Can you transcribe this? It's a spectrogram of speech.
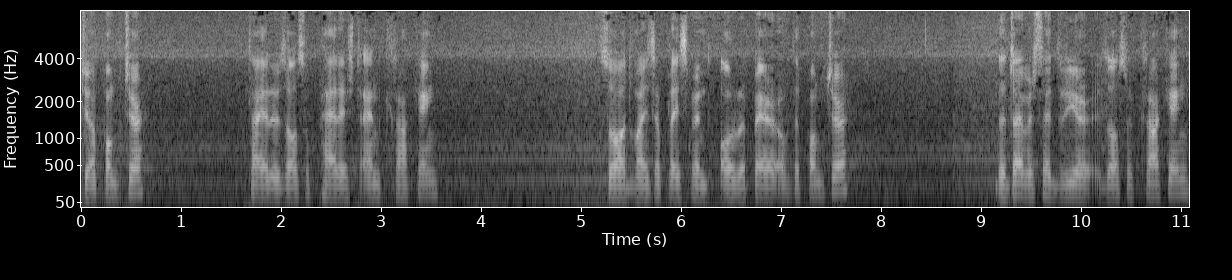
to a puncture tire is also perished and cracking. So advise replacement or repair of the puncture. The driver's side rear is also cracking.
